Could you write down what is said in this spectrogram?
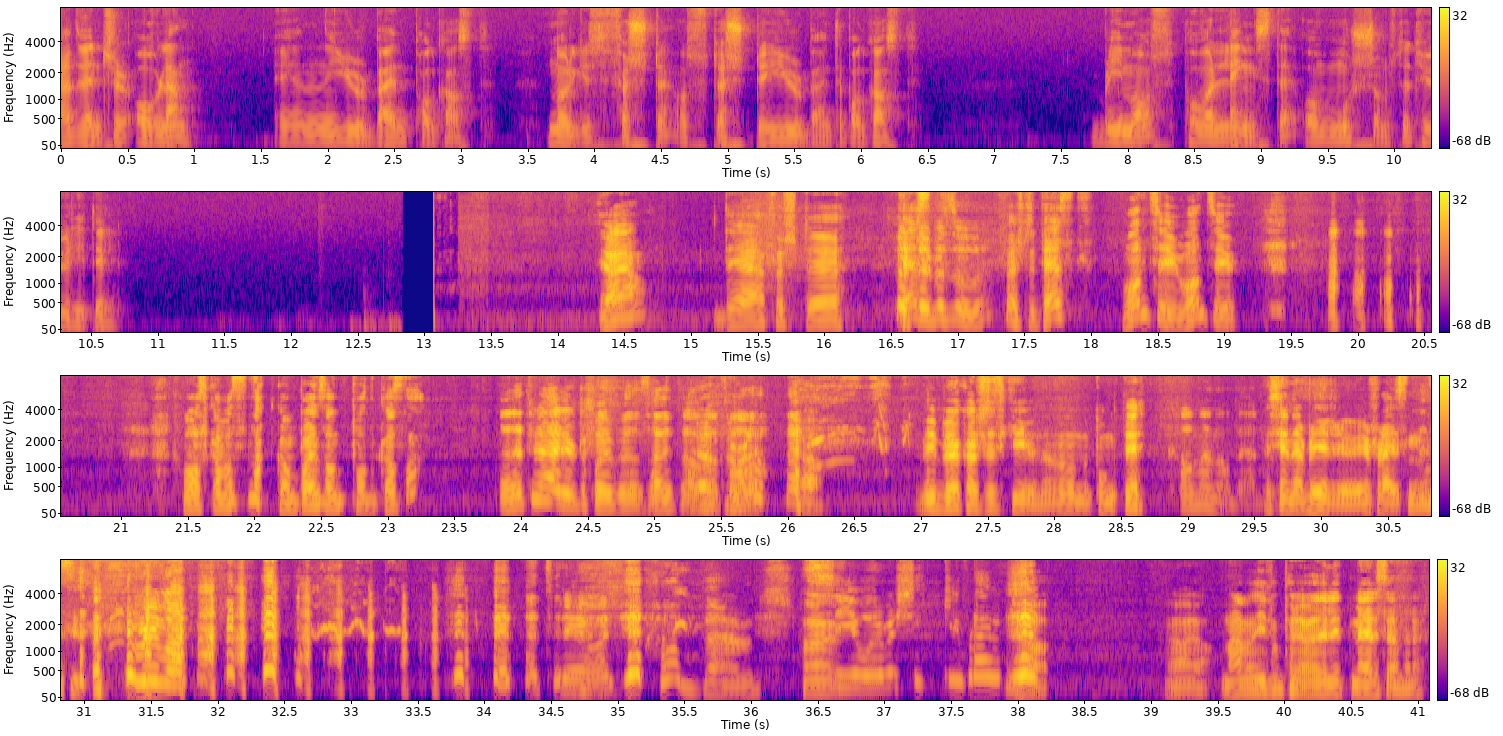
Adventure Overland, en hjulbeint podkast. Norges første og største hjulbeinte podkast. Bli med oss på vår lengste og morsomste tur hittil. Ja, ja. Det er første test. episode. Første test. One, two, one, two. Hva skal man snakke om på en sånn podkast, da? Ja, det tror jeg er lurt å forberede seg litt. Jeg tror det. Ja. Vi bør kanskje skrive ned noen punkter. Kan hende det er Jeg kjenner jeg blir rød i fleisen. Jeg blir varm. Tre år. Dæven. Syv år og blir skikkelig flau. Ja. ja, ja. Nei, men vi får prøve det litt mer senere.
